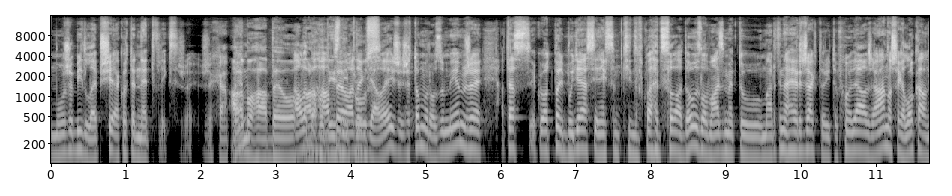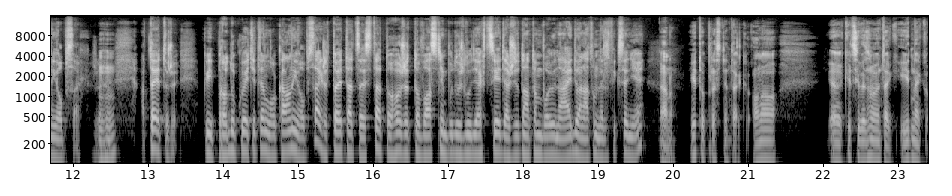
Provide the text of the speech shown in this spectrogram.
môže byť lepšie ako ten Netflix, že, že chápem. Alebo HBO, alebo, alebo HBO Disney+. a tak ďalej, že, že tomu rozumiem, že a teraz ako odpoveď bude asi, nechcem ti vkladať slova do úzlov, mali sme tu Martina Herža, ktorý to povedal, že áno, však je lokálny obsah. Že, uh-huh. A to je to, že vy produkujete ten lokálny obsah, že to je tá cesta toho, že to vlastne budú ľudia chcieť a že to na tom voju nájdu a na tom Netflixe nie? Áno, je to presne tak. Ono, E, Keď si vezmeme tak jednak e,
